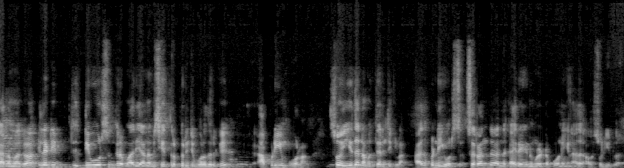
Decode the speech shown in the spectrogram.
காரணமாக இல்லாட்டி டிவோர்ஸுங்கிற மாதிரியான விஷயத்தில் பிரிஞ்சு போகிறது இருக்குது அப்படியும் போகலாம். ஸோ இதை நம்ம தெரிஞ்சுக்கலாம். அது இப்போ நீங்கள் ஒரு சிறந்த அந்த கைரேகை நிபுணர்கிட்ட போனீங்கன்னா அது அவர் சொல்லிடுவார்.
